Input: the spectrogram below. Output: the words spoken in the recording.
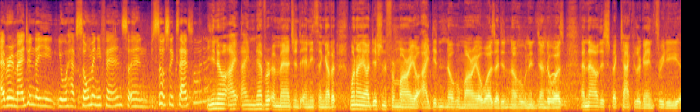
ever imagined that you, you have so many fans and be so successful You know, I, I never imagined anything of it. When I auditioned for Mario, I didn't know who Mario was. I didn't know who Nintendo was. And now this spectacular game, 3D, uh,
